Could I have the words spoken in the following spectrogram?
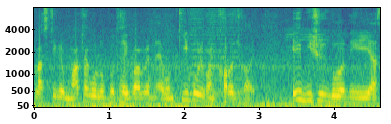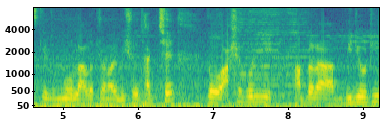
প্লাস্টিকের মাচাগুলো কোথায় পাবেন এবং কী পরিমাণ খরচ হয়, এই বিষয়গুলো নিয়েই আজকের মূল আলোচনার বিষয় থাকছে। তো আশা করি আপনারা ভিডিওটি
